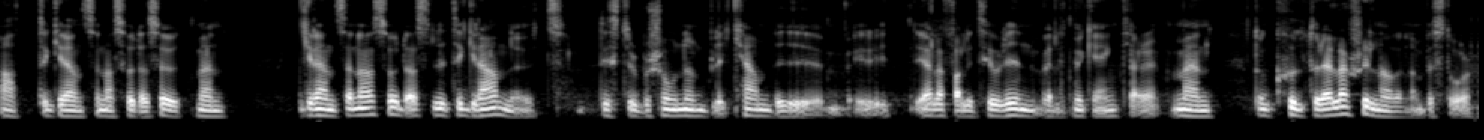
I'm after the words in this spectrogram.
att gränserna suddas ut. Men gränserna suddas lite grann ut. Distributionen blir, kan bli, i alla fall i teorin, väldigt mycket enklare. Men de kulturella skillnaderna består.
